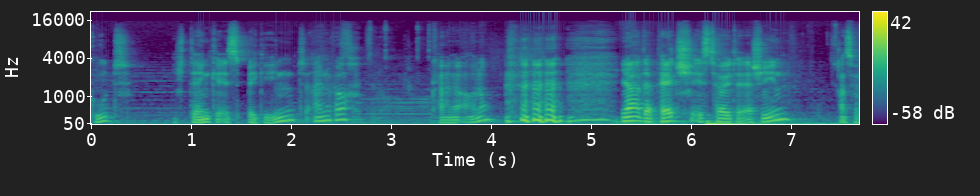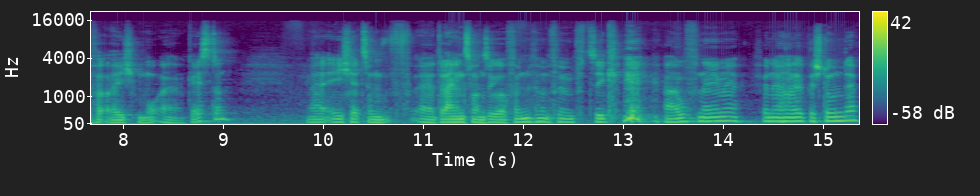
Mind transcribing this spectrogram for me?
Gut, ich denke es beginnt einfach. Keine Ahnung. ja, der Patch ist heute erschienen. Also für euch äh, gestern. Weil ich jetzt um äh, 23.55 Uhr aufnehme für eine halbe Stunde.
